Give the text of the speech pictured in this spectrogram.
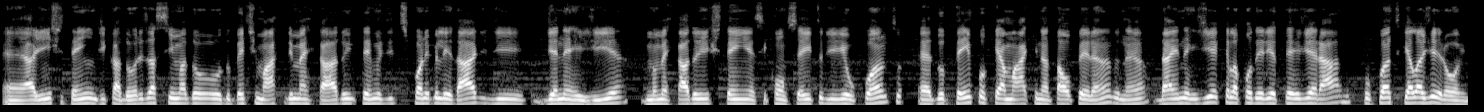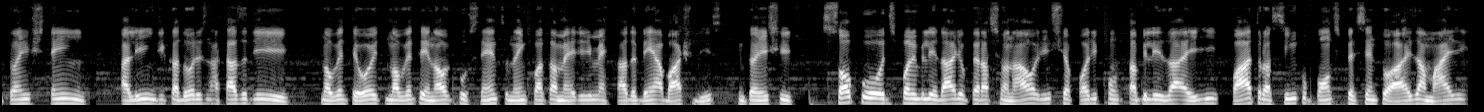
é, a gente tem indicadores acima do, do benchmark de mercado em termos de disponibilidade de, de energia. No mercado a gente tem esse conceito de o quanto é, do tempo que a máquina está operando, né, da energia que ela poderia ter gerado, o quanto que ela gerou. Então a gente tem ali indicadores na casa de 98, 99%, né, enquanto a média de mercado é bem abaixo disso. Então a gente só por disponibilidade operacional a gente já pode contabilizar aí 4 a 5 pontos percentuais a mais em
